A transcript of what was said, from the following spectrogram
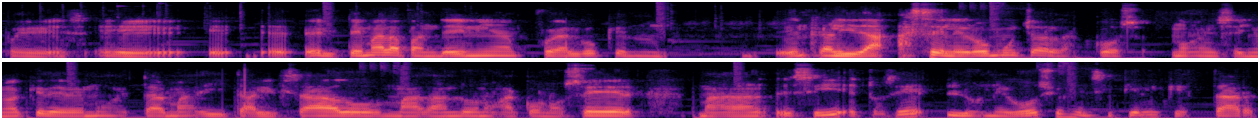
pues, eh, eh, el tema de la pandemia fue algo que en realidad aceleró muchas de las cosas. Nos enseñó a que debemos estar más digitalizados, más dándonos a conocer, más, sí, entonces los negocios en sí tienen que estar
